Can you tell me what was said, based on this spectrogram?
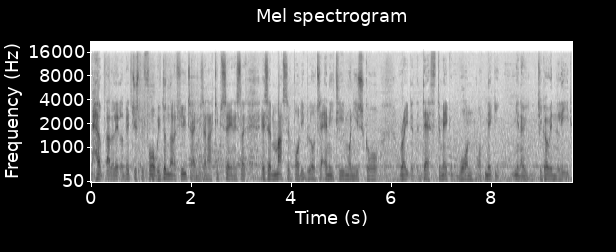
helped that a little bit just before. We've done that a few times and I keep saying it's like it's a massive body blow to any team when you score right at the death to make it one or make it you know to go in the lead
